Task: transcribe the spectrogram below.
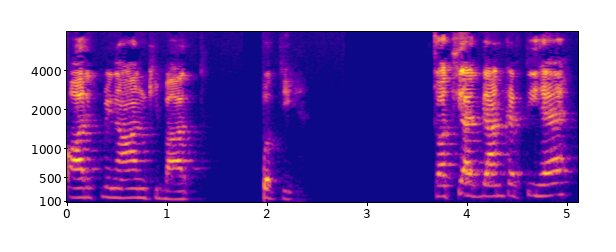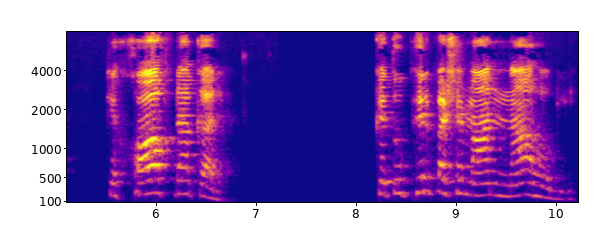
और इतमान की बात होती है। चौथी याद बयान करती है कि खौफ ना कर कि तू फिर पशेमान ना होगी।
